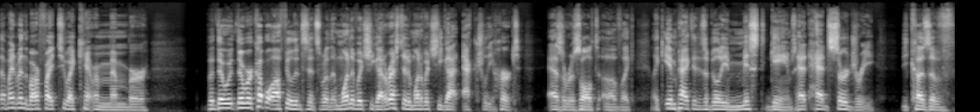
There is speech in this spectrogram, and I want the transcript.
that might have been the bar fight too I can't remember but there were there were a couple off field incidents where one of which he got arrested and one of which he got actually hurt as a result of like like impacted his ability missed games had had surgery because of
